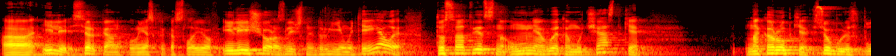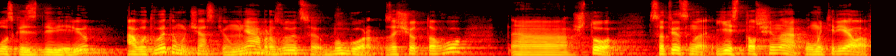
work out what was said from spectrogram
или серпянку несколько слоев, или еще различные другие материалы, то, соответственно, у меня в этом участке на коробке все будет в плоскость с дверью, а вот в этом участке у меня образуется бугор. За счет того, а, что, соответственно, есть толщина у материалов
